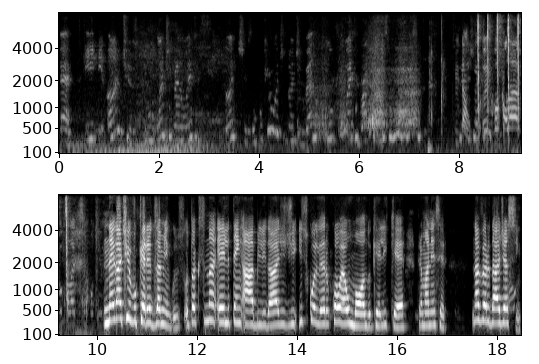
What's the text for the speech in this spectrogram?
é, e, e antes do anti-Venom. Antes, um pouquinho antes do anti-Venom, o Ed Brock isso não existia. Então, eu vou falar, vou falar disso um pouquinho. Negativo, queridos amigos. O Toxina, ele tem a habilidade de escolher qual é o modo que ele quer permanecer. Na verdade, é assim.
